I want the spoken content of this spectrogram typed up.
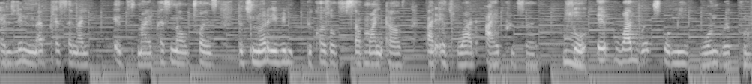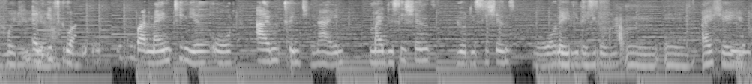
And then my personal, it's my personal choice. It's not even because of someone else, but it's what I prefer. Mm. So if what works for me won't work for, for you. And yeah. if you are if you are 19 years old, I'm 29. My decisions, your decisions won't they be the same. Mm, mm, I hear you.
